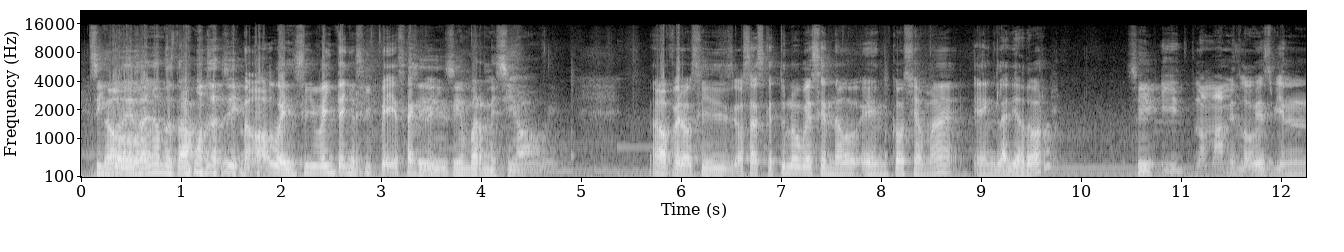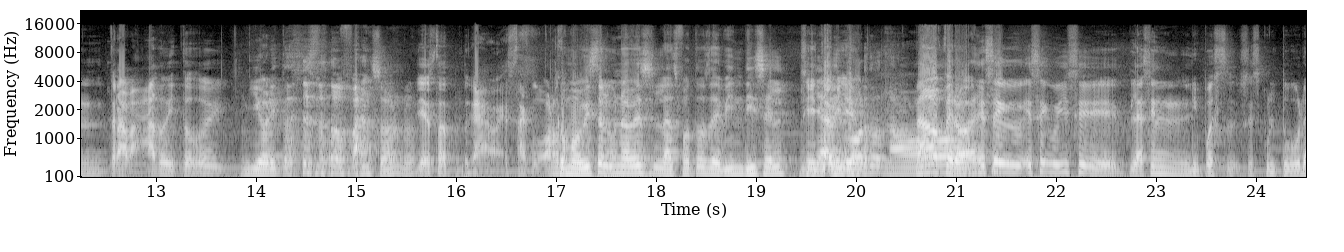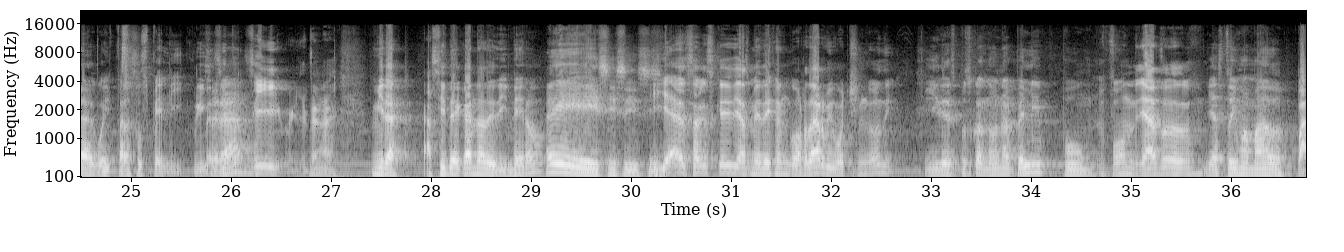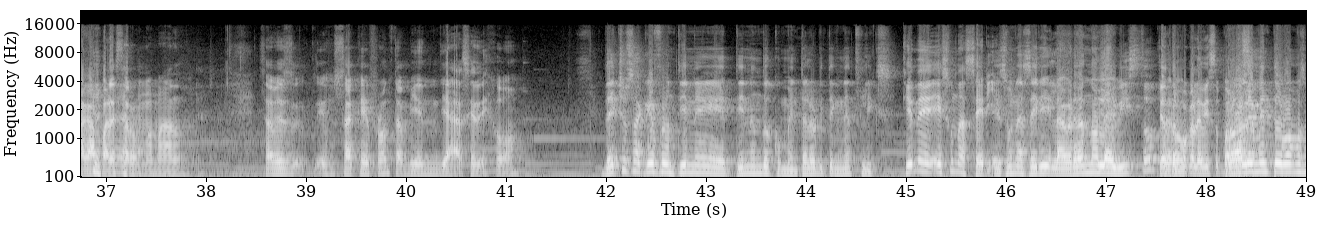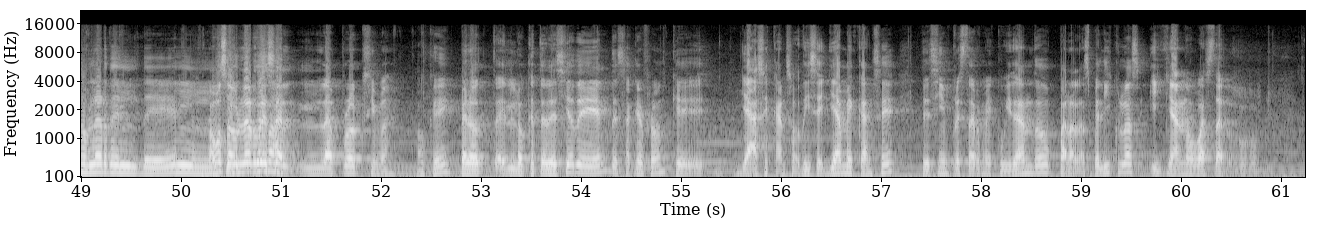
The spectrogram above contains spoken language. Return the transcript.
5 o No. 10 años no estábamos así. No, güey, sí, 20 años sí pesan, Sí, güey. sí embarneció, güey. No, pero sí, o sea, es que tú lo ves en, en ¿cómo se llama? En Gladiador. Sí. Y no mames, lo ves bien trabado y todo. Y Y ahorita es todo fanzón, ¿no? ya está, está gordo. Como viste alguna vez las fotos de Vin Diesel, Sí, ya también. gordo, no. No, pero ese- ese, güey se le hacen lipoescultura, güey, para sus películas. ¿Será? Sí, güey. Mira, así de gana de dinero. Ey, sí, sí, sí. Y ya, ¿sabes qué? Ya me deja engordar, vivo chingón. Y Y después cuando una peli, pum, pum, ya ya estoy mamado. paga para estar mamado. ¿Sabes? Zac Efron también ya se dejó. De hecho, Zac Efron tiene, tiene un documental ahorita en Netflix. Tiene, es una serie. Es una serie, la verdad no la he visto, pero tampoco la he visto. Probablemente vamos a hablar del, de él. Vamos a hablar de esa la próxima. Ok. Pero eh, lo que te decía de él, de Zac Efron, que ya se cansó. Dice, ya me cansé de siempre estarme cuidando para las películas y ya no va a estar...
